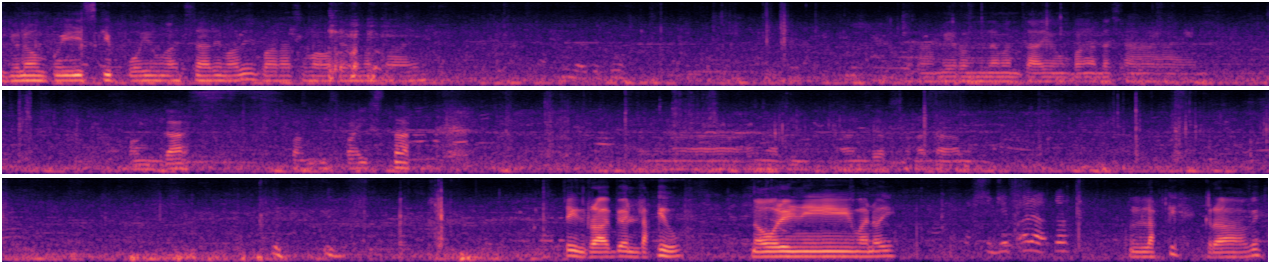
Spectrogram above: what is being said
yun naman po i-skip po yung ads natin mga para sumawat na naman tayo. Para meron na naman tayong pangalasan. Pang gas. Pang spice stock. Ang uh, ano natin, ang gas na kasama. Ito grabe ang laki oh. Nahuli ni Manoy. Si Jeep ala to. Ang laki, grabe.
